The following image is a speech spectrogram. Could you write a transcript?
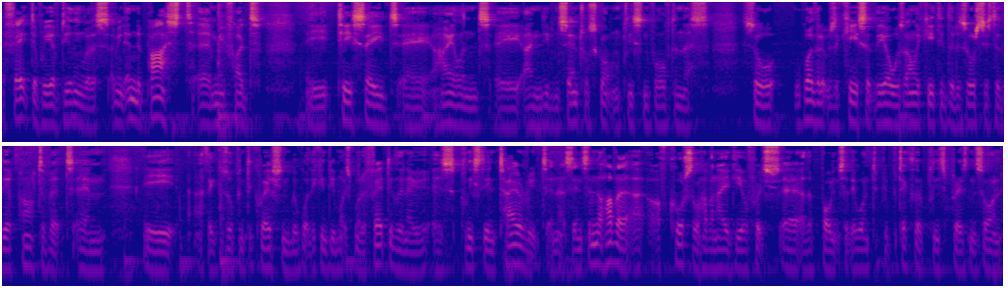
effective way of dealing with this. I mean, in the past, um, you've had uh, Tayside, uh, Highland uh, and even Central Scotland police involved in this. So whether it was a case that they always allocated the resources to their part of it, um, uh, I think is open to question. But what they can do much more effectively now is police the entire route in that sense. And they'll have a, a of course, they'll have an idea of which uh, are the points that they want to put particular police presence on.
